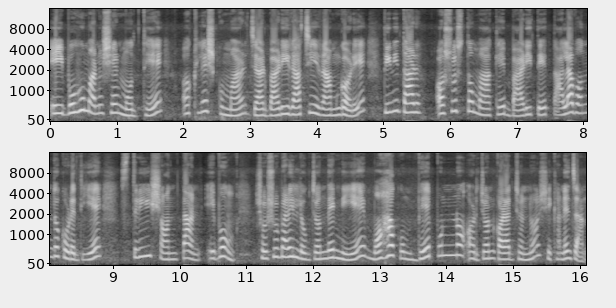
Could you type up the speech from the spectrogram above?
এই বহু মানুষের মধ্যে অখিলেশ কুমার, যার বাড়ি রাঁচি রামগড়ে, তিনি তার অসুস্থ মাকে বাড়িতে তালা বন্ধ করে দিয়ে স্ত্রী, সন্তান এবং শ্বশুরবাড়ির লোকজনদের নিয়ে মহাকুম্ভে পুণ্য অর্জন করার জন্য সেখানে যান।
